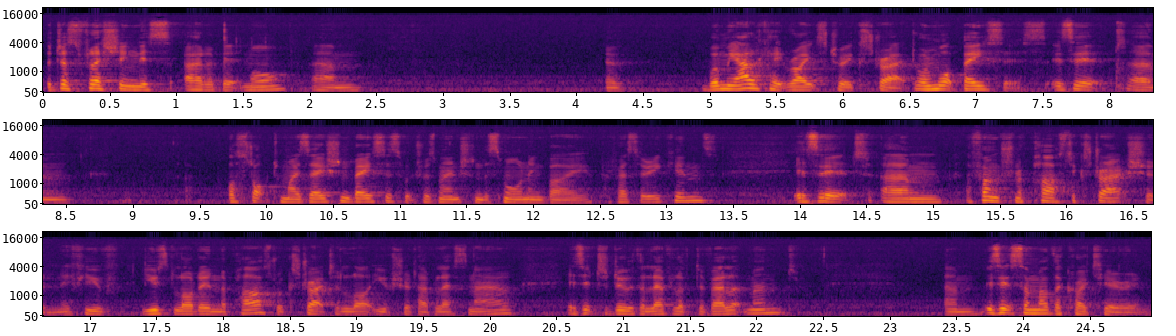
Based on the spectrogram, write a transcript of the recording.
But just fleshing this out a bit more, um, you know, when we allocate rights to extract, on what basis? Is it um, cost optimization basis, which was mentioned this morning by Professor Ekins? Is it um, a function of past extraction? If you've used a lot in the past or extracted a lot, you should have less now. Is it to do with the level of development? Um, is it some other criterion?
